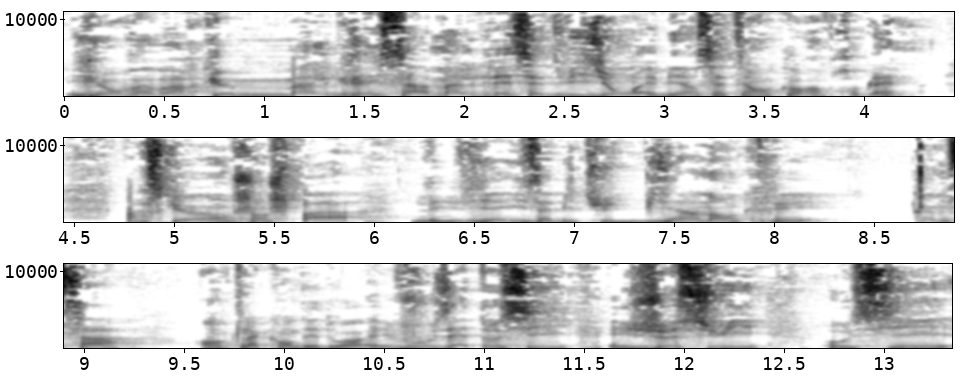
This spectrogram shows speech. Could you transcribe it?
et on va voir que malgré ça, malgré cette vision, eh bien, c'était encore un problème. Parce qu'on ne change pas les vieilles habitudes bien ancrées comme ça en claquant des doigts. Et vous êtes aussi, et je suis aussi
